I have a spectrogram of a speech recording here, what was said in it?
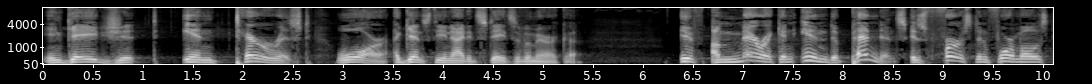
engaged in terrorist war against the United States of America. If American independence is first and foremost,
